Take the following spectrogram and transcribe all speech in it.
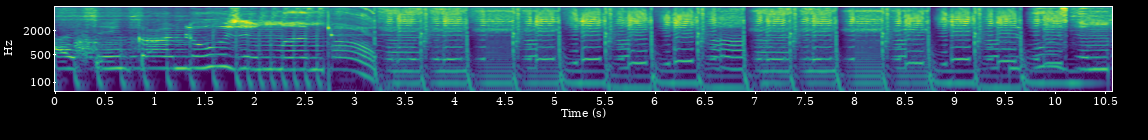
I think I'm losing my mind. Losing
